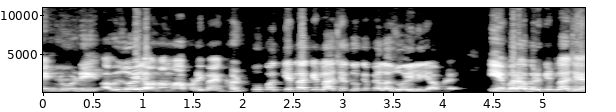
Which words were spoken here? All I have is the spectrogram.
N two D હવે જોઈ લેવાનું આમાં આપણી પાસે ઘટતું પદ કેટલા કેટલા છે? તો કે પેલા જોઈ લઈએ આપણે. એ બરાબર કેટલા છે?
